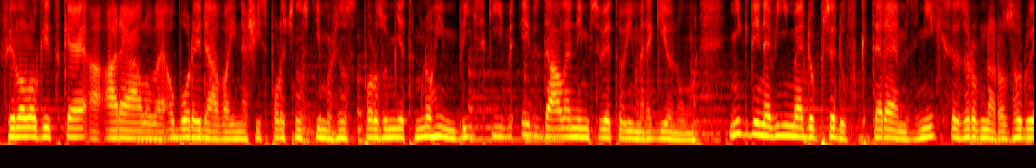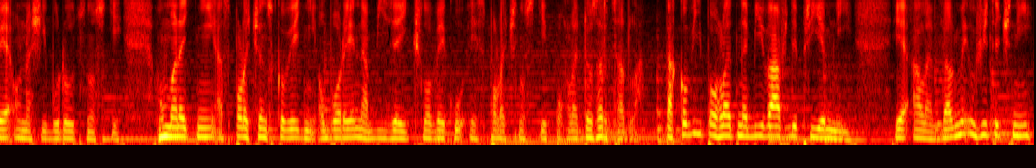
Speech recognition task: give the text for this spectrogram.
Filologické a areálové obory dávají naší společnosti možnost porozumět mnohým blízkým i vzdáleným světovým regionům. Nikdy nevíme dopředu, v kterém z nich se zrovna rozhoduje o naší budoucnosti. Humanitní a společenskovědní obory nabízejí člověku i společnosti pohled do zrcadla. Takový pohled nebývá vždy příjemný, je ale velmi užitečný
